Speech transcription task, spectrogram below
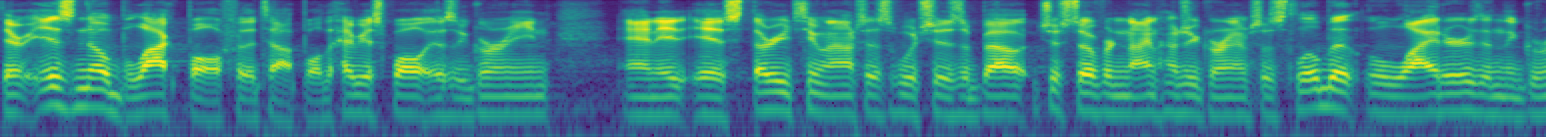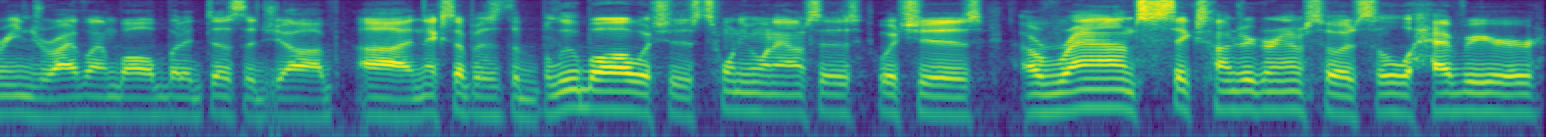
There is no black ball for the top ball. The heaviest ball is a green, and it is 32 ounces, which is about just over 900 grams. So it's a little bit lighter than the green driveline ball, but it does the job. Uh, next up is the blue ball, which is 21 ounces, which is around 600 grams, so it's a little heavier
